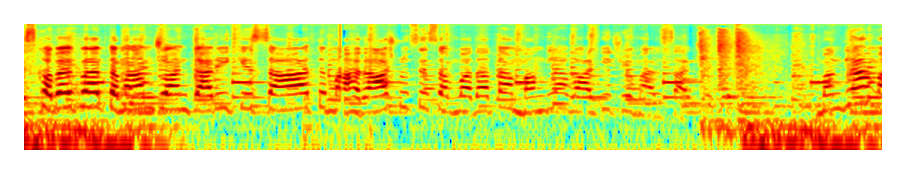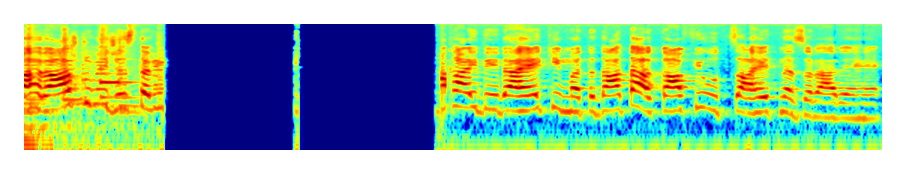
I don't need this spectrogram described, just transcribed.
इस खबर पर तमाम जानकारी के साथ महाराष्ट्र से संवाददाता मंगला वागी जी हमारे साथ मंगला, महाराष्ट्र में जिस तरीके दिखाई दे रहा है कि मतदाता काफ़ी उत्साहित नज़र आ रहे हैं।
